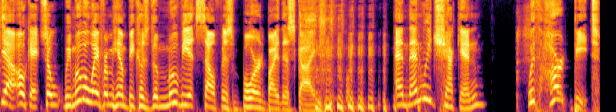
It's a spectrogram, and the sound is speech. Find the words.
Yeah, okay. So we move away from him because the movie itself is bored by this guy. and then we check in with Heartbeat.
